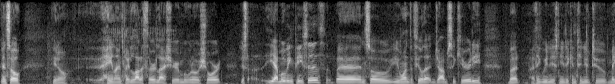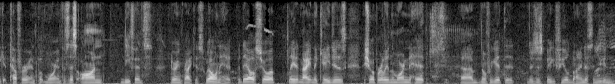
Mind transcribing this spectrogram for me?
and so, you know, Hainline played a lot of third last year, moving over short. Just yeah, moving pieces, and so you want to feel that job security. But I think we just need to continue to make it tougher and put more emphasis on defense during practice. We all want to hit, but they all show up late at night in the cages. They show up early in the morning to hit. Um, don't forget that there's this big field behind us, and you can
